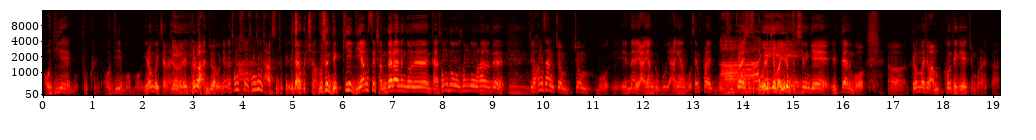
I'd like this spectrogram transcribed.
어디에 뭐 브루클린 어디에 뭐 뭐 이런 거 있잖아요. 예, 예. 별로 안 좋아하거든요. 성수동 아. 성수동 다 왔으면 좋겠어요. 그쵸, 그러니까 그쵸. 무슨 느낌 뉘앙스 전달하는 거는 다 성동 성공을 하는데 음. 좀 항상 좀 좀 뭐 옛날에 양양도 뭐 양양 뭐 샌프라 뭐 무슨 아, 프란시스코 뭐 예, 이렇게 막 예, 이름 예. 붙이는 게 일단은 뭐 어 그런 말좀 그건 되게 좀 뭐랄까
